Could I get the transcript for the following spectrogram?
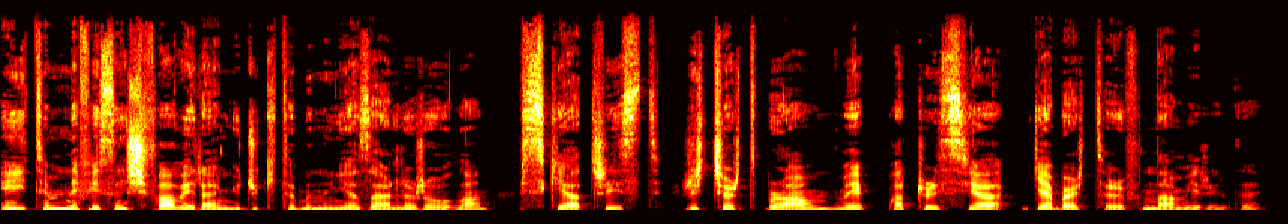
Eğitim Nefesin Şifa Veren Gücü kitabının yazarları olan psikiyatrist Richard Brown ve Patricia Gebert tarafından verildi.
